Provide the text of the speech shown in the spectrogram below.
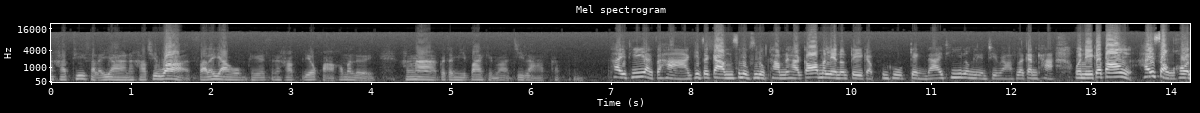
นะครับที่สารยานะครับ ชื่อว่าสารยาโฮมเพลสนะครับเลี้ยวขวาเข้ามาเลย ข้างหน้าก็จะมีป้ายเขียนว่าจีราฟครับผมใครที่อยากจะหากิจกรรมสนุกๆทำนะคะ ก็มาเรียนดนตรีกับคุณครูเก่งได้ที่โรงเรียนจีราฟแล้วกันค่ะ วันนี้ก็ต้องให้สองคน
